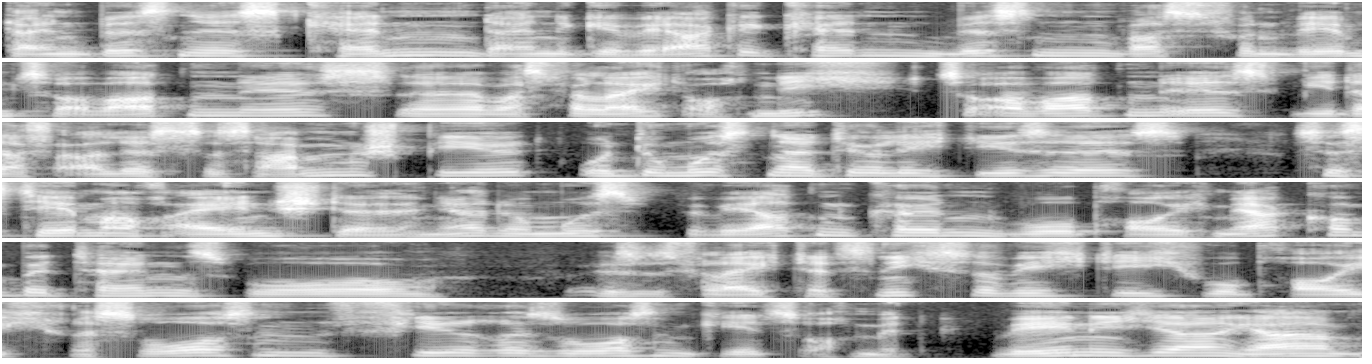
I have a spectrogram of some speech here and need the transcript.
dein Business kennen, deine Gewerke kennen, wissen, was von wem zu erwarten ist, äh, was vielleicht auch nicht zu erwarten ist, wie das alles zusammenspielt. Und du musst natürlich dieses System auch einstellen. Ja, du musst bewerten können, wo brauche ich mehr Kompetenz, wo ist es vielleicht jetzt nicht so wichtig, wo brauche ich Ressourcen, viel Ressourcen, geht es auch mit weniger. Ja,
